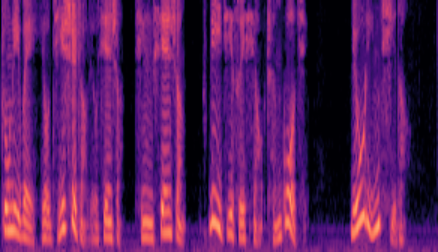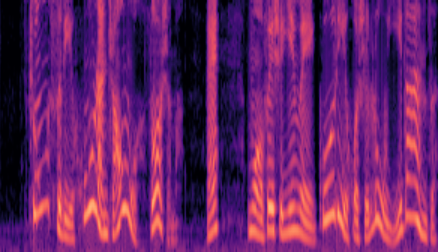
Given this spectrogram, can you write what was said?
钟立卫有急事找刘先生，请先生立即随小臣过去。刘玲奇道：“钟司礼忽然找我做什么？哎，莫非是因为郭丽或是陆仪的案子？”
